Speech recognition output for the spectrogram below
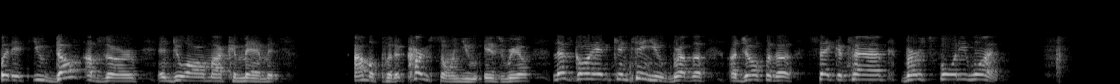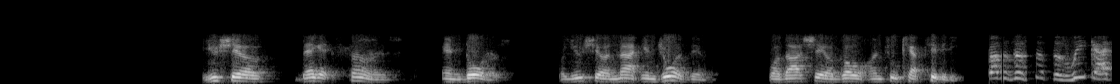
But if you don't observe and do all my commandments, I'm going to put a curse on you, Israel. Let's go ahead and continue, brother uh, Joe, for the sake of time. Verse 41. You shall beget sons and daughters, but you shall not enjoy them, for thou shalt go unto captivity. Brothers and sisters, we got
